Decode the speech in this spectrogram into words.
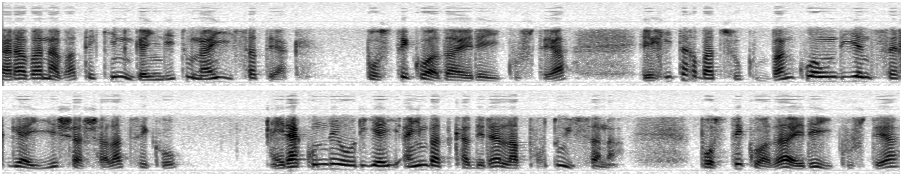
karabana batekin gainditu nahi izateak. Postekoa da ere ikustea, erritar batzuk bankua undien zerga iesa salatzeko, erakunde horiei hainbat kadera lapurtu izana. Postekoa da ere ikustea,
